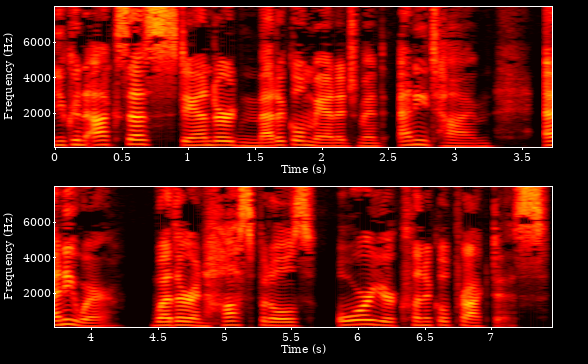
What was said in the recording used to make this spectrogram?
you can access standard medical management anytime, anywhere, whether in hospitals or your clinical practice.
